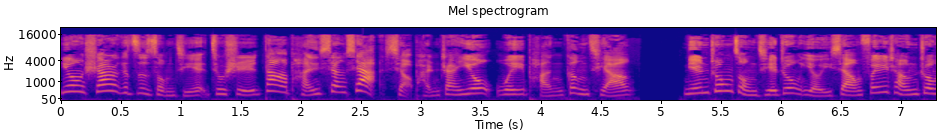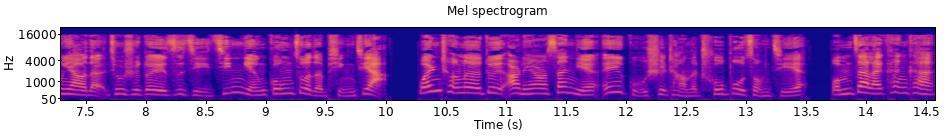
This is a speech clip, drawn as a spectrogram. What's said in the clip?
用十二个字总结，就是大盘向下，小盘占优，微盘更强。年终总结中有一项非常重要的，就是对自己今年工作的评价。完成了对二零二三年 A 股市场的初步总结，我们再来看看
